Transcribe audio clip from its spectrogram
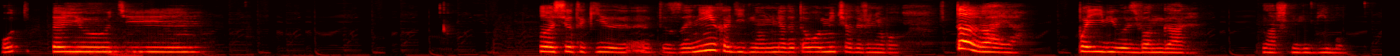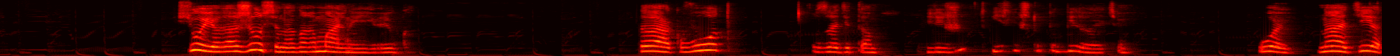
Вот даете. все-таки это за ней ходить, но у меня до того меча даже не было. Вторая появилась в ангаре. Нашим любимым. Все, я разжился на нормальный рюк. Так, вот. Сзади там лежит, если что, подбирайте. Ой, на, те.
